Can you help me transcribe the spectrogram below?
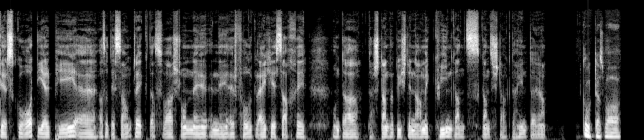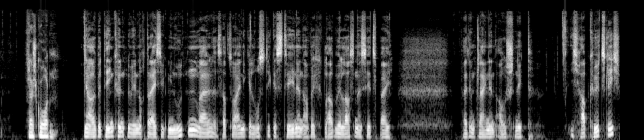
der Score, die LP, äh, also der Soundtrack, das war schon eine, eine erfolgreiche Sache. Und da, da stand natürlich der Name Queen ganz, ganz stark dahinter, ja. Gut, das war Flash Gordon. Ja, über den könnten wir noch 30 Minuten, weil es hat so einige lustige Szenen, aber ich glaube, wir lassen es jetzt bei, bei dem kleinen Ausschnitt. Ich habe kürzlich,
